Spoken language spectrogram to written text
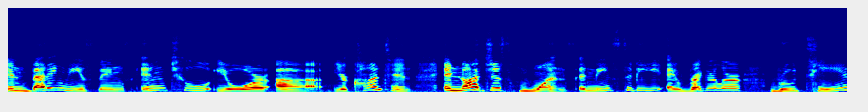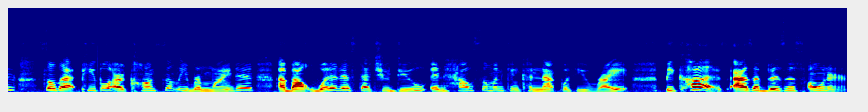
embedding these things into your uh, your content and not just once. It needs to be a regular routine so that people are constantly reminded about what it is that you do and how someone can connect with you right? Because as a business owner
